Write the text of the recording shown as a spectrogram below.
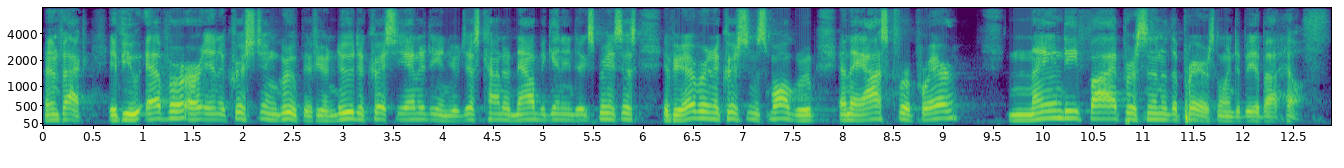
In fact, if you ever are in a Christian group, if you're new to Christianity and you're just kind of now beginning to experience this, if you're ever in a Christian small group and they ask for a prayer, 95% of the prayer is going to be about health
